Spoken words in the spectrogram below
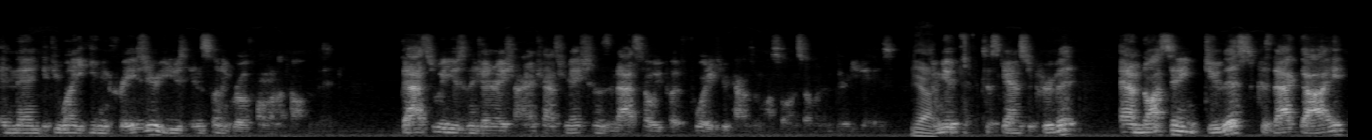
and then if you want to get even crazier, you use insulin and growth hormone on top. That's what we use in the generation iron transformations, and that's how we put 43 pounds of muscle on someone in 30 days Yeah. and we have to scans to prove it. And I'm not saying do this because that guy,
